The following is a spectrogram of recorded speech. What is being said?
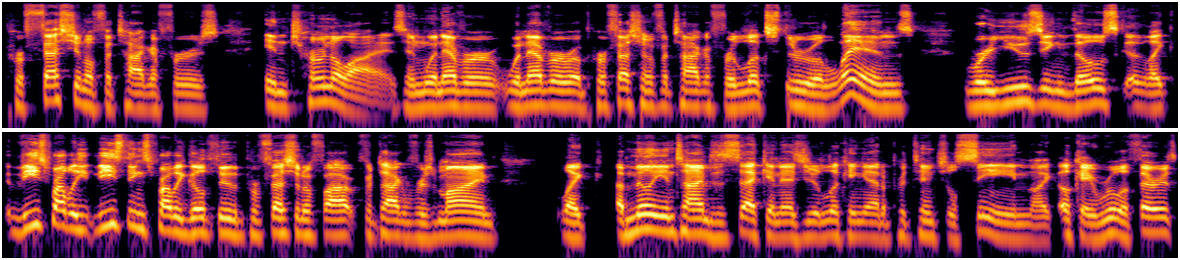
professional photographers internalize. And whenever whenever a professional photographer looks through a lens we're using those like these probably these things probably go through the professional ph- photographer's mind like a million times a second as you're looking at a potential scene like okay rule of thirds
